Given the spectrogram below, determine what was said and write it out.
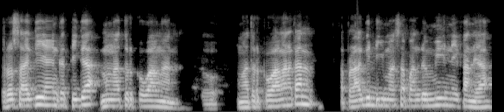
Terus lagi yang ketiga mengatur keuangan. Tuh mengatur keuangan kan apalagi di masa pandemi ini kan ya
